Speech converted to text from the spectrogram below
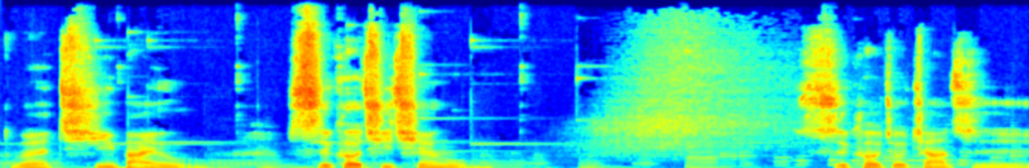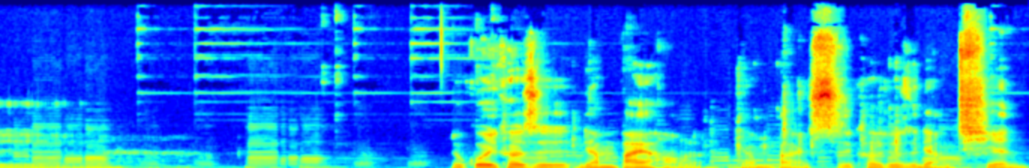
对不对？七百五，十颗七千五，十颗就价值。如果一颗是两百好了，两百十颗就是两千，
